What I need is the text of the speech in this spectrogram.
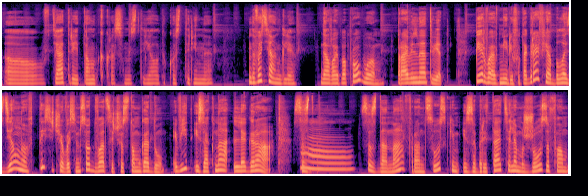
э, в театре, и там как раз оно стояло такое старинное. Давайте Англия. Давай попробуем. Правильный ответ. Первая в мире фотография была сделана в 1826 году. Вид из окна Легра. Созд... Mm. Создана французским изобретателем Жозефом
